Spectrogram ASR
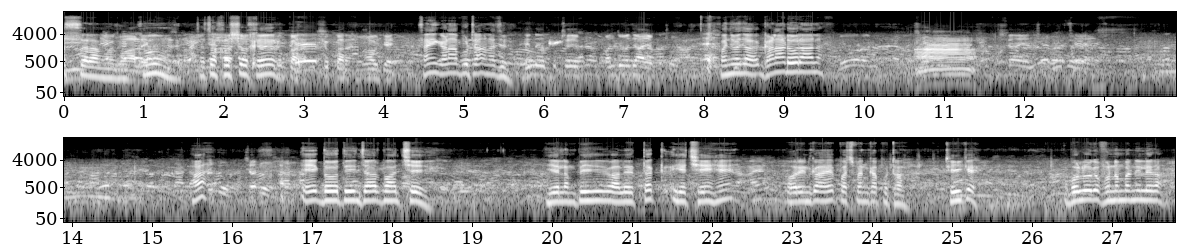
अस्सलाम वालेकुम चाचा खुश हो खैर? शुक्र है आओ जय साईं घणा पुठा आहिनि अॼु? हिन पुठे पंजवंजाह जे पुठो। पंजवंजाह घणा ढोर आहिनि हाँ? एक दो तीन चार पाँच छः। ये लंपी वाले तक ये छः हैं और इनका है पचपन का पुठा। ठीक है? बोल कि फ़ोन नंबर नहीं ले रहा।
